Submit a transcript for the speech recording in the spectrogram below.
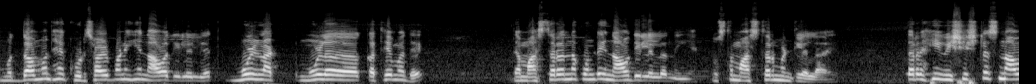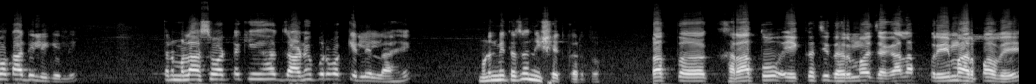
मुद्दामून हे खुडसाळपणे ही नावं दिलेली आहेत. मूळ नाट मूळ कथेमध्ये त्या मास्तरांना कोणतंही नाव दिलेलं नाही आहे नुसतं मास्तर म्हटलेलं आहे. तर ही विशिष्टच नावं का दिली गेली? तर मला असं वाटतं की हा जाणीवपूर्वक केलेला आहे. म्हणून मी त्याचा निषेध करतो. खरा तो एकची धर्म जगाला प्रेम अर्पावे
